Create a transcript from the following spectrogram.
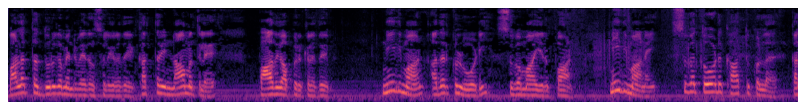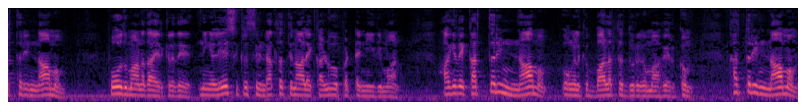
பலத்த துருகம் என்று வேதம் சொல்கிறது. கர்த்தரின் நாமத்திலே பாதுகாப்பு இருக்கிறது. நீதிமான் அதற்குள் ஓடி சுகமாயிருப்பான். நீதிமானை சுகத்தோடு காத்துக்கொள்ள கர்த்தரின் நாமம் போதுமானதா இருக்கிறது. நீங்கள் இயேசு கிறிஸ்துவின் ரத்தத்தினாலே கழுவப்பட்ட நீதிமான். ஆகவே கர்த்தரின் நாமம் உங்களுக்கு பலத்த துருகமாக இருக்கும். கர்த்தரின் நாமம்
